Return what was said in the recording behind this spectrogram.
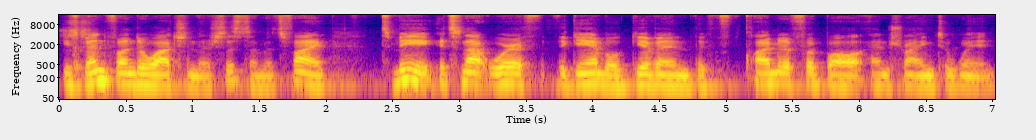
he's been fun to watch in their system. It's fine. To me, it's not worth the gamble given the climate of football and trying to win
